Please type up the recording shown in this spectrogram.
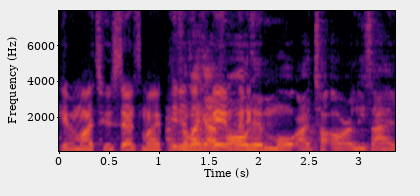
Giving my two cents, my I opinion feel like I game. followed him more. I ta- or at least I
